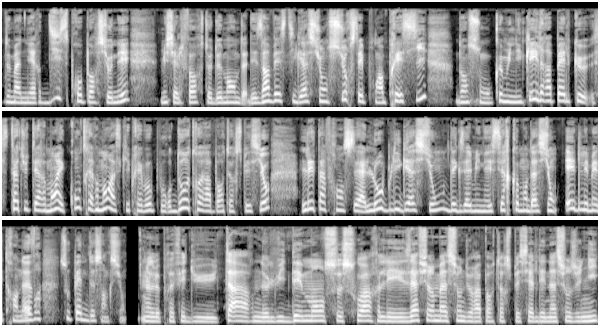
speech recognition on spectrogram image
de manière disproportionnée. Michel Forst demande des investigations sur ces points précis. Dans son communiqué, il rappelle que statutairement et contrairement à ce qui prévaut pour d'autres rapporteurs spéciaux, l'État français a l'obligation d'examiner ces recommandations et de les mettre en œuvre sous peine de sanction. Le préfet du Tarn lui dément ce soir les affirmations du rapporteur spécial des Nations Unies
